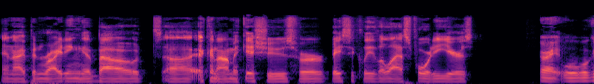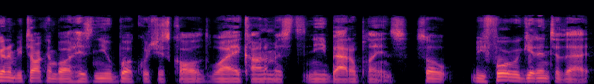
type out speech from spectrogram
and I've been writing about uh, economic issues for basically the last 40 years. All right. Well, we're going to be talking about his new book, which is called Why Economists Need Battle Planes. So before we get into that,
